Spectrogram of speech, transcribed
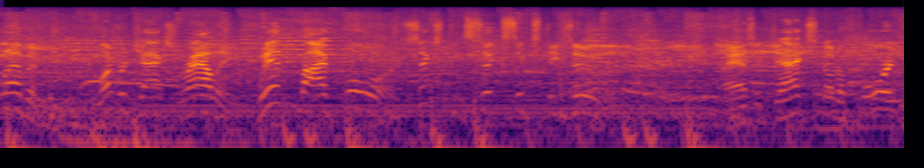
11. Lumberjacks rally, win by four, 66-62. As the Jacks go to four and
